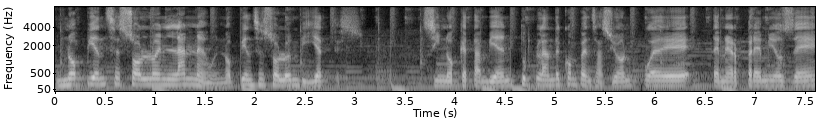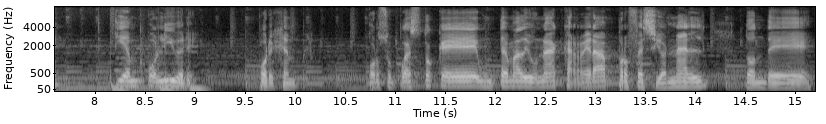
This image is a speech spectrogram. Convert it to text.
no pienses solo en lana, o no pienses solo en billetes, sino que también tu plan de compensación puede tener premios de tiempo libre, por ejemplo. Por supuesto que un tema de una carrera profesional donde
